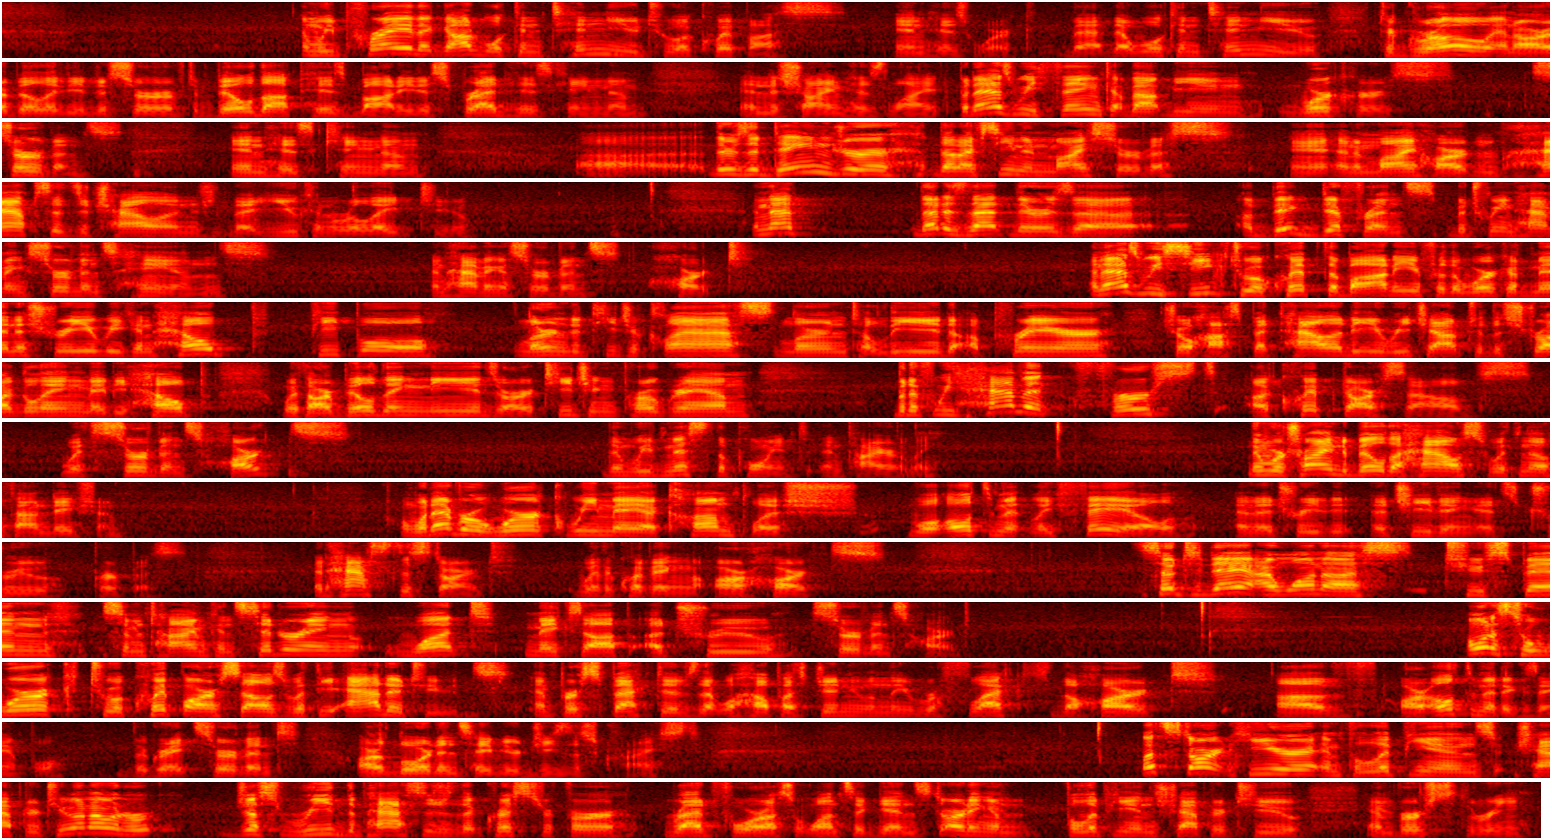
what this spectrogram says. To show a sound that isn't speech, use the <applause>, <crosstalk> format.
And we pray that God will continue to equip us in his work, that, that we'll continue to grow in our ability to serve, to build up his body, to spread his kingdom, and to shine his light. But as we think about being workers, servants in his kingdom, uh, there's a danger that I've seen in my service and, and in my heart, and perhaps it's a challenge that you can relate to. And that, that is that there is a, a big difference between having servants' hands and having a servant's heart. And as we seek to equip the body for the work of ministry, we can help people learn to teach a class, learn to lead a prayer, show hospitality, reach out to the struggling, maybe help with our building needs or our teaching program. But if we haven't first equipped ourselves with servants' hearts, then we've missed the point entirely. Then we're trying to build a house with no foundation. And whatever work we may accomplish will ultimately fail in achieving its true purpose. It has to start with equipping our hearts. So today I want us to spend some time considering what makes up a true servant's heart. I want us to work to equip ourselves with the attitudes and perspectives that will help us genuinely reflect the heart of our ultimate example, the great servant, our Lord and Savior Jesus Christ. Let's start here in Philippians chapter 2, and I to just read the passage that Christopher read for us once again, starting in Philippians chapter 2 and verse 3. It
